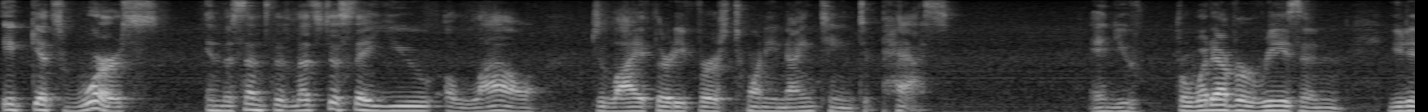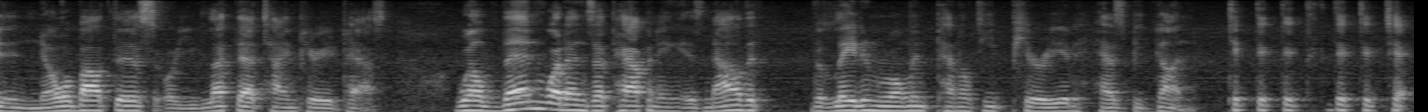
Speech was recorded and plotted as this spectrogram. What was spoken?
It gets worse in the sense that let's just say you allow July 31st, 2019 to pass. And you, for whatever reason, you didn't know about this or you let that time period pass. Well, then what ends up happening is now that the late enrollment penalty period has begun. Tick, tick, tick, tick, tick, tick, tick.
